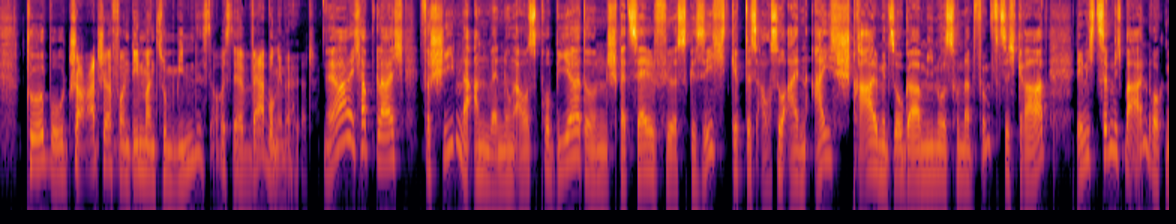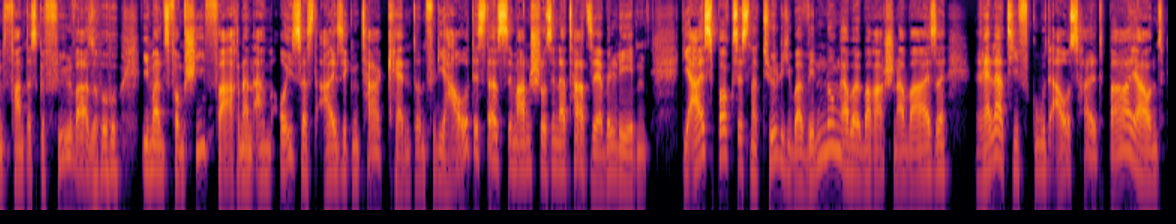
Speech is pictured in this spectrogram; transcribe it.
Turbocharger, von denen man zumindest aus der Werbung immer hört? Ja, ich habe gleich verschiedene Anwendungen ausprobiert und speziell fürs Gesicht gibt es auch so einen Eisstrahl mit sogar minus 150 Grad, den ich ziemlich beeindruckend fand. Das Gefühl war so, wie man es vom Skifahren an einem äußerst eisigen Tag kennt. Und für die Haut ist das im Anschluss in der Tat sehr belebend. Die Eisbox ist natürlich Überwindung, aber überraschenderweise relativ gut aushaltbar. Ja, und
